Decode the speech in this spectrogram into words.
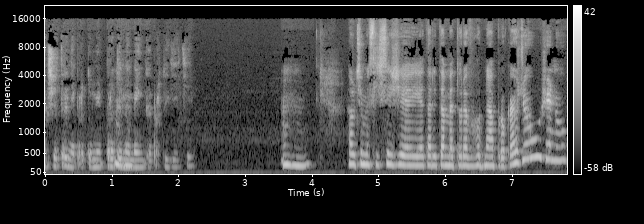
a šetrně pro, to, pro ty hmm. miminka, pro ty děti. Mm-hmm. Helči, myslíš si, že je tady ta metoda vhodná pro každou ženu?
